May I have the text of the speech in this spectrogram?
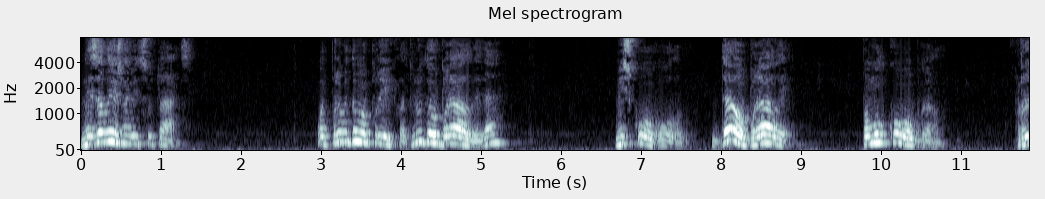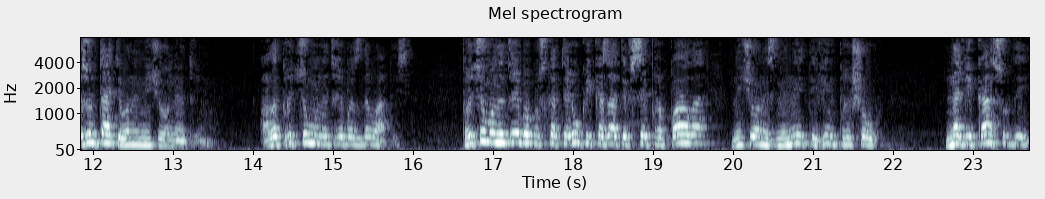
Незалежно від ситуації. От приведемо приклад. Люди обрали да, міського голову. Да, обрали, помилково обрали. В результаті вони нічого не отримали. Але при цьому не треба здаватися. При цьому не треба пускати руки і казати, все пропало, нічого не змінити. Він прийшов на віка сюди,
